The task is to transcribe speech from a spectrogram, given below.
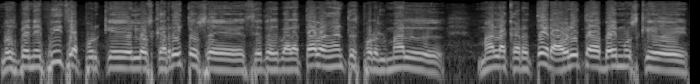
nos beneficia porque los carritos se desbarataban antes por el mal mala carretera. Ahorita vemos que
